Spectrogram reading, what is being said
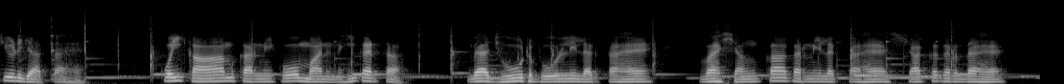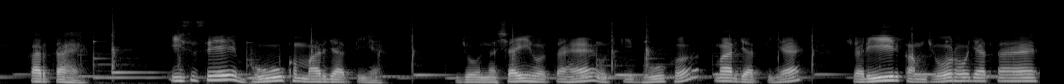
चिढ़ जाता है। कोई काम करने को मन नहीं करता। वह झूठ बोलने लगता है, वह शंका करने लगता है, शक करता है करता है। इससे भूख मर जाती है। जो नशाई होता है, उसकी भूख मर जाती है। शरीर कमज़ोर हो जाता है।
